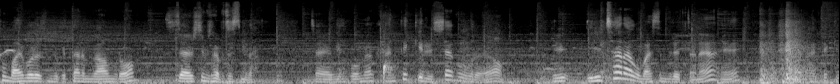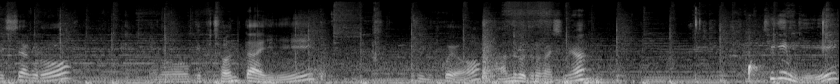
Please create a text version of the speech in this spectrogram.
돈 많이 벌어주면 좋겠다는 마음으로 진짜 열심히 잘 붙였습니다. 자, 여기 보면 간택기를 시작으로 요 1, 1차라고 말씀드렸잖아요. 예. 자, 간택기를 시작으로 이렇게 전 따위 좀 있고요. 안으로 들어가시면 튀김기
